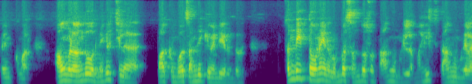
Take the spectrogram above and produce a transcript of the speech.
பிரேம்குமார். அவங்கள வந்து ஒரு நிகழ்ச்சியில பார்க்கும்போது சந்திக்க வேண்டி இருந்தது சந்தித்தவொடனே எனக்கு ரொம்ப சந்தோஷம். தாங்க முடியல மகிழ்ச்சி தாங்க முடியல.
